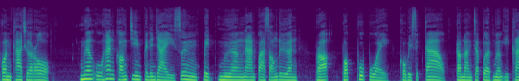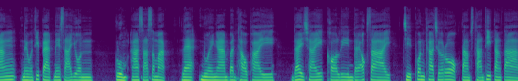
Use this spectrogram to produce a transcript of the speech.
พ่นฆ่าเชื้อโรค เมืองอู่ฮั่นของจีนแผ่นใหญ่ ซึ่งปิดเมืองนานกว่า 2 เดือน เพราะพบผู้ป่วยโควิด -19 กำลังจะเปิดเมืองอีกครั้งในวันที่ 8 เมษายน กลุ่มอาสาสมัคร และหน่วยงานบรรเทาภัย ได้ใช้คอลีนไดออกไซด์ ฉีดพ่นฆ่าเชื้อโรคตามสถานที่ต่าง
